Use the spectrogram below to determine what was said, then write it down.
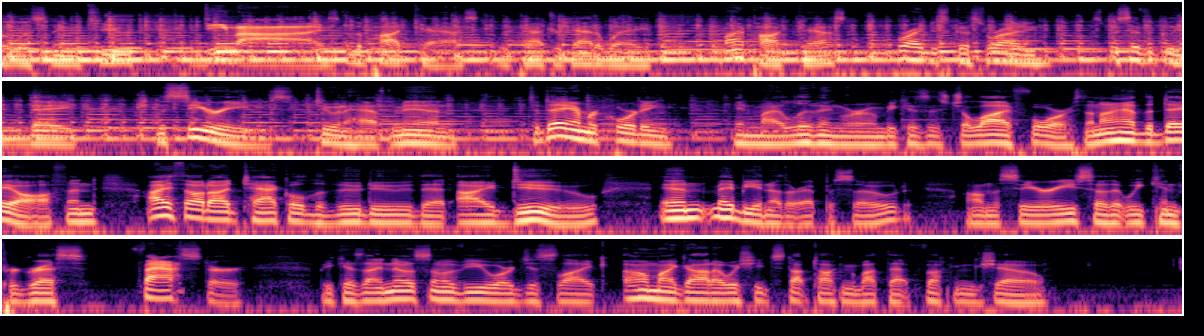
Are listening to Demise, the podcast with Patrick Attaway, my podcast where I discuss writing, specifically today, the series Two and a Half Men. Today I'm recording in my living room because it's July 4th and I have the day off, and I thought I'd tackle the voodoo that I do and maybe another episode on the series so that we can progress faster because I know some of you are just like, oh my God, I wish he'd stop talking about that fucking show.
